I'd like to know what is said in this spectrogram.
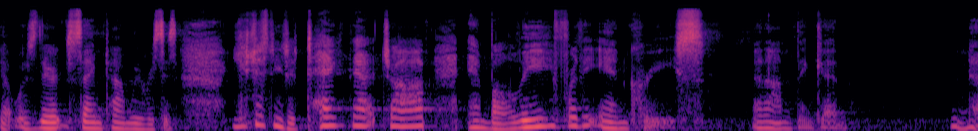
that was there at the same time we were says, You just need to take that job and believe for the increase. And I'm thinking, no,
